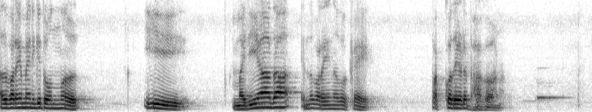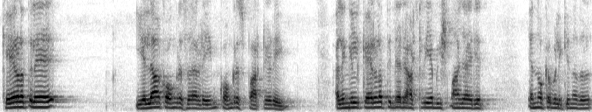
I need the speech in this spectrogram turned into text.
അത് പറയുമ്പോൾ എനിക്ക് തോന്നുന്നത് ഈ മര്യാദ എന്ന് പറയുന്നതൊക്കെ പക്വതയുടെ ഭാഗമാണ്. കേരളത്തിലെ എല്ലാ കോൺഗ്രസ്സുകാരുടെയും കോൺഗ്രസ് പാർട്ടിയുടെയും അല്ലെങ്കിൽ കേരളത്തിന്റെ രാഷ്ട്രീയ ഭീഷ്മാചാര്യൻ എന്നൊക്കെ വിളിക്കുന്നത്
